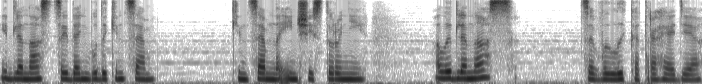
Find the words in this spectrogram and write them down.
І для нас цей день буде кінцем, кінцем на іншій стороні, але для нас це велика трагедія.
